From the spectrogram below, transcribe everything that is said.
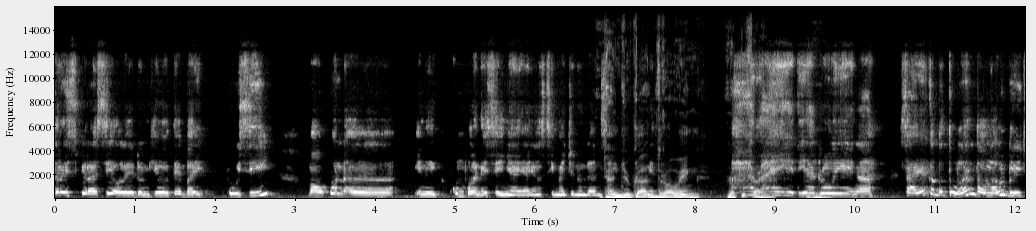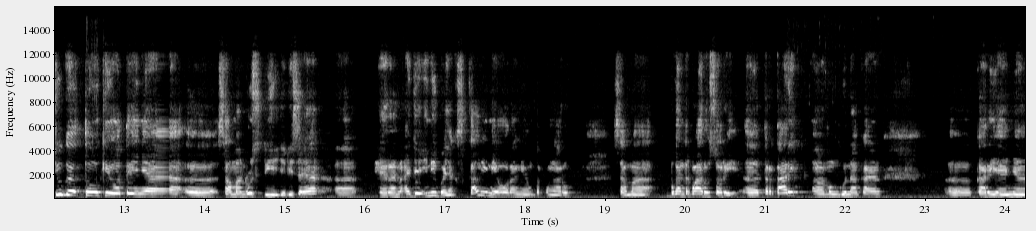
terinspirasi oleh Don Quixote baik puisi maupun uh, ini kumpulan esainya ya yang si Majnun dan dan juga drawing lukisan. Ah, right, ya hmm. drawing. Ah, saya kebetulan tahun lalu beli juga tuh Quixote-nya uh, Salman Rusdi. Jadi saya uh, heran aja ini banyak sekali nih orang yang terpengaruh sama bukan terpengaruh sorry uh, tertarik uh, menggunakan uh, karyanya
